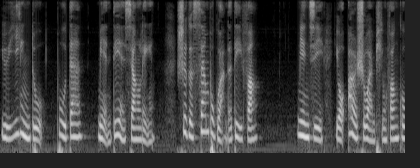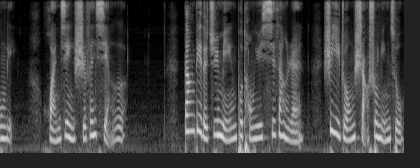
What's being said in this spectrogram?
与印度、不丹、缅甸相邻，是个三不管的地方，面积有二十万平方公里，环境十分险恶。当地的居民不同于西藏人。是一种少数民族，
